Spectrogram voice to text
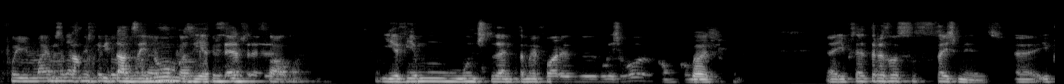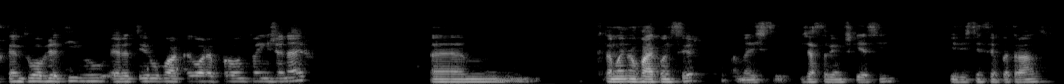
Foi em maio, mas estávamos limitados em números e etc. E havia muito estudante também fora de, Lisboa, como, como e portanto atrasou-se seis meses. E portanto o objetivo era ter o barco agora pronto em janeiro um, que também não vai acontecer, mas já sabemos que é assim, existem sempre atrasos.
